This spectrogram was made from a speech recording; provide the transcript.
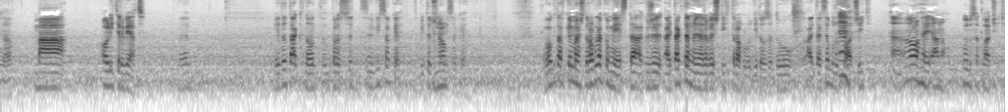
no. má o liter viac. Je to tak, no proste vysoké, zbytočne no. vysoké. V oktávke máš rovnako miesta, akože aj tak tam nenarveš tých troch ľudí dozadu, aj tak sa budú eh. tlačiť. No hej, áno, budú sa tlačiť.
